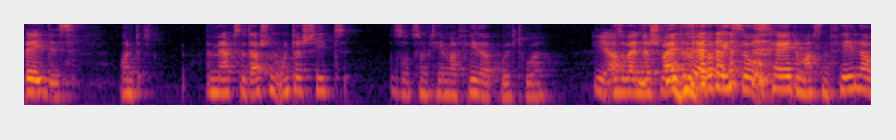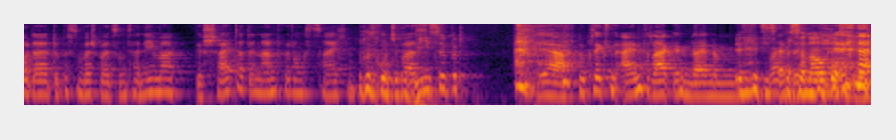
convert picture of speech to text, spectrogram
Beides. Und bemerkst du da schon einen Unterschied so zum Thema Fehlerkultur? Ja. Also weil in der Schweiz ist ja wirklich so, okay, du machst einen Fehler oder du bist zum Beispiel als Unternehmer gescheitert in Anführungszeichen. Und du kommst einen Verweis über. Ja, du kriegst einen Eintrag in deinem Personaldossier.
